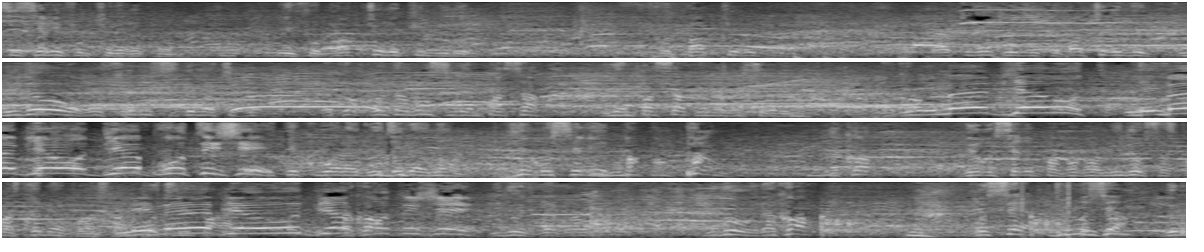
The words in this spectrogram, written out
Nécessaire, il faut que tu le répondes. Et il faut pas que tu recules, Ludo. Il faut pas que tu recules. Tout le monde dit, faut pas que tu recules. Ludo, avance sur lui systématiquement. D'accord, quand t'avances, il n'aime pas ça. Il n'aime pas ça qu'on avance sur lui. Les mains bien hautes, les mains bien hautes, bien protégées. T'es quoi la goudie là Non, viens resserrer, pam pam pam. D'accord Viens resserrer, pam pam pam. Ludo, ça se passe très bien pour l'instant. Les mains bien hautes, bien protégées. Ludo, d'accord Ludo, d'accord Resserre, de l'eau, resserre. De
